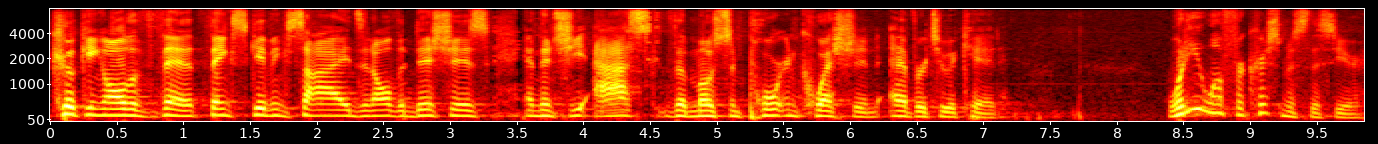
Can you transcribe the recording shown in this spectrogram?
cooking all of the Thanksgiving sides and all the dishes, and then she asks the most important question ever to a kid What do you want for Christmas this year?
